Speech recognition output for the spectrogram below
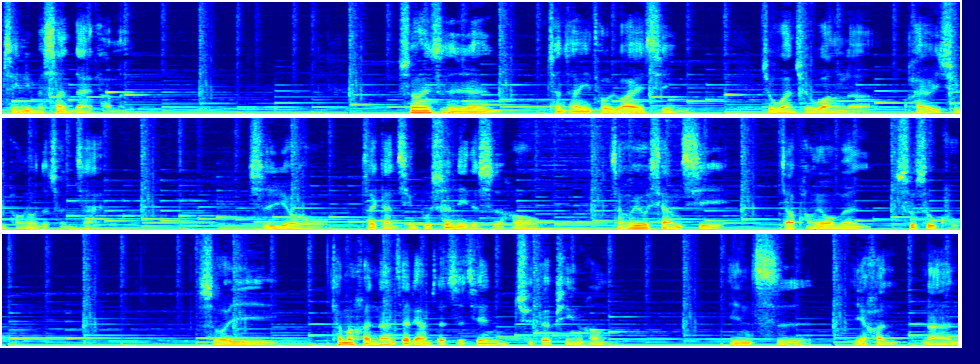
请你们善待他们。双鱼座的人常常一投入爱情，就完全忘了还有一群朋友的存在，只有在感情不顺利的时候，才会又想起找朋友们诉诉苦，所以。他们很难在两者之间取得平衡，因此也很难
